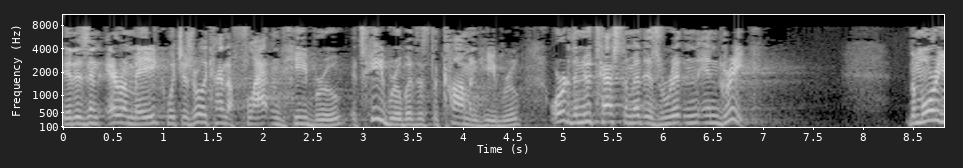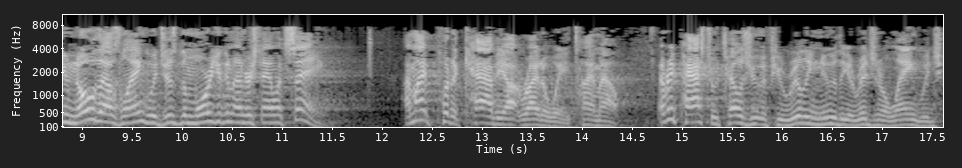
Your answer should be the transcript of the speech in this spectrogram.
it is in Aramaic, which is really kind of flattened Hebrew. It's Hebrew, but it's the common Hebrew. Or the New Testament is written in Greek. The more you know those languages, the more you can understand what's saying. I might put a caveat right away, time out. Every pastor who tells you if you really knew the original language,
